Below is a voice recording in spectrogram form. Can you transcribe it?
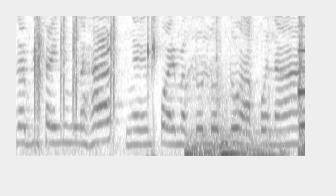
gabi sa inyong lahat. Ngayon po ay magluluto ako ng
